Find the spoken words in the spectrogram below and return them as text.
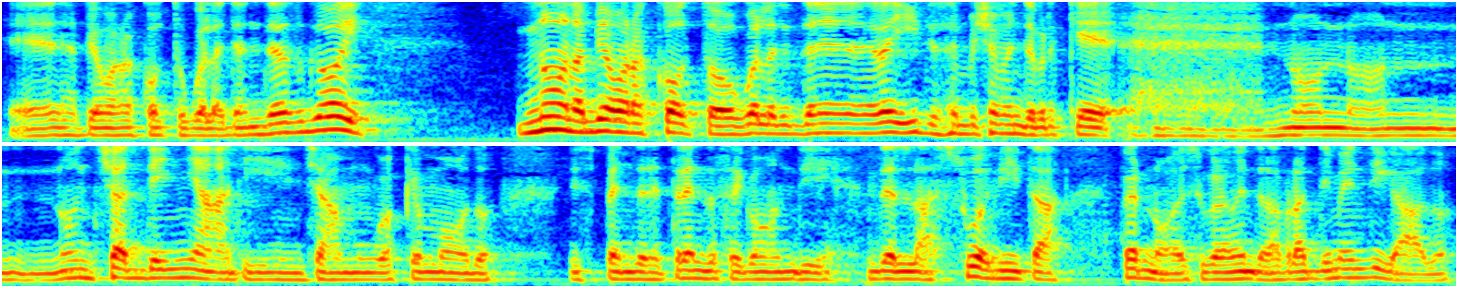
eh, abbiamo raccolto quella di Andreas Goi. Non abbiamo raccolto quella di Daniele Raiti semplicemente perché eh, non, non, non, ci ha degnati, diciamo in qualche modo, di spendere 30 secondi della sua vita per noi, sicuramente l'avrà dimenticato,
